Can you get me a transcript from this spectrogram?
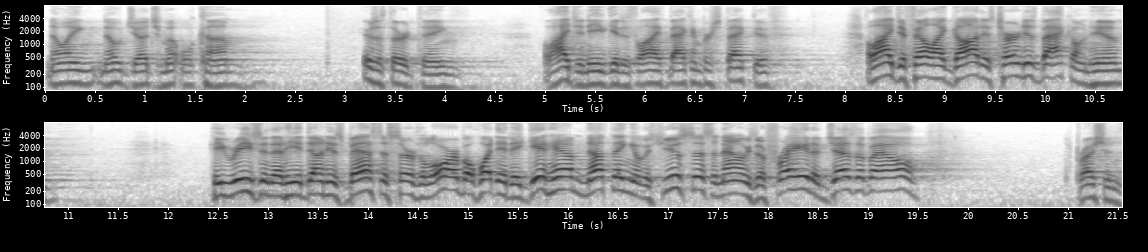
knowing no judgment will come. Here's a third thing Elijah needed to get his life back in perspective. Elijah felt like God has turned his back on him. He reasoned that he had done his best to serve the Lord, but what did it get him? Nothing. It was useless, and now he's afraid of Jezebel. Depression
